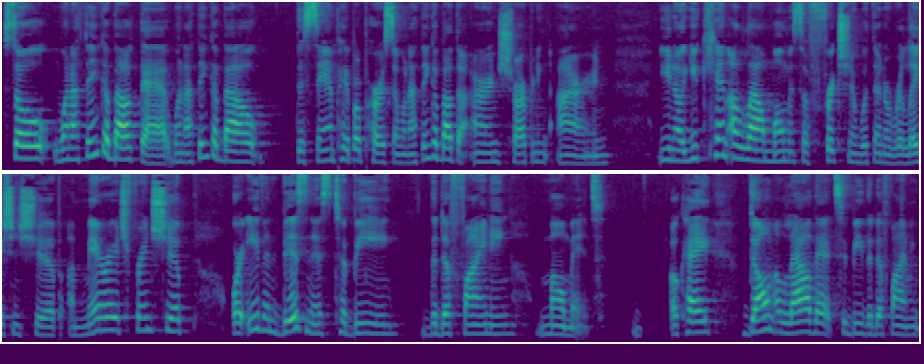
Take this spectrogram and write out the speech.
So when I think about that, when I think about the sandpaper person, when I think about the iron sharpening iron, you know, you can't allow moments of friction within a relationship, a marriage, friendship, or even business to be the defining moment. Okay? Don't allow that to be the defining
